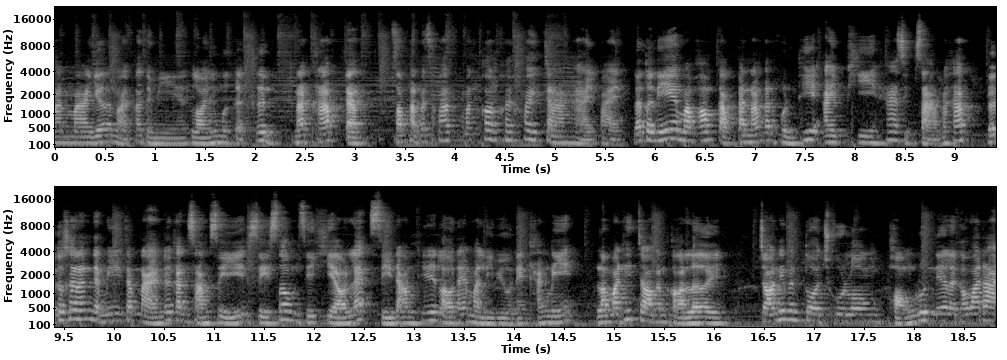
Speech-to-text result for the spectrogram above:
มันมาเยอะหน่อยก็จะมีรอยนิ้วมือเกิดขึ้นนะครับ แต่สัมผัสไปสักพักมันก็ค่อยๆ จางหายไป แล้วตัวนี้มาพร้อมกับกันน้ำกันฝุ่นที่ IP53 นะครับ โดยตัวเครื่องนั้นจะมีจำหน่ายด้วยกัน 3 สี สีส้ม สีเขียว และสีดำที่เราได้มารีวิวในครั้งนี้ เรามาที่จอกันก่อนเลยจอนี่เป็นตัวชูโรงของรุ่นนี้เลยก็ว่าได้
